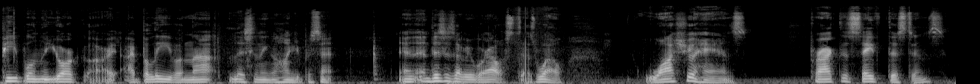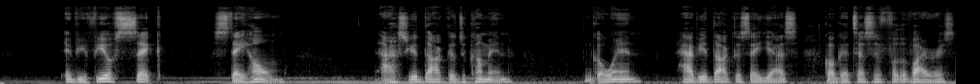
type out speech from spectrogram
people in New York, are, I believe, are not listening 100%. And, and this is everywhere else as well. Wash your hands, practice safe distance. If you feel sick, stay home. Ask your doctor to come in. Go in, have your doctor say yes, go get tested for the virus,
